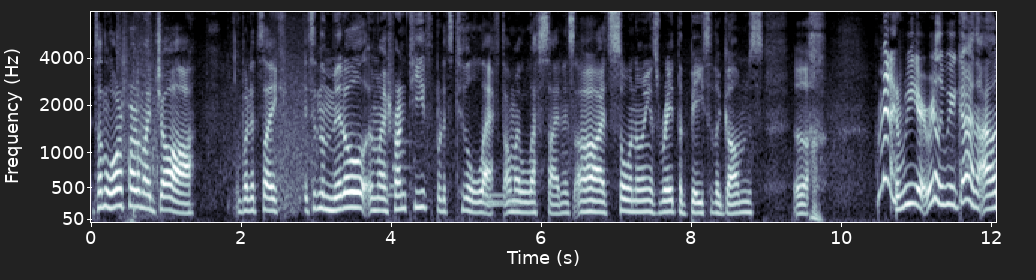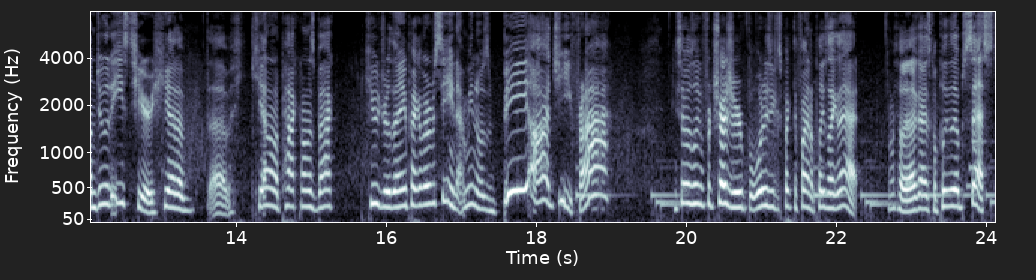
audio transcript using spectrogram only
It's on the lower part of my jaw, but it's like it's in the middle of my front teeth, but it's to the left on my left side, and it's oh, it's so annoying. It's right at the base of the gums. Ugh. I met a weird, really weird guy on the island due to east here. He had a uh, he had on a pack on his back huger than any pack I've ever seen. I mean, it was B R G fry. He said he was looking for treasure, but what does he expect to find a place like that? I'll tell you, that guy's completely obsessed.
